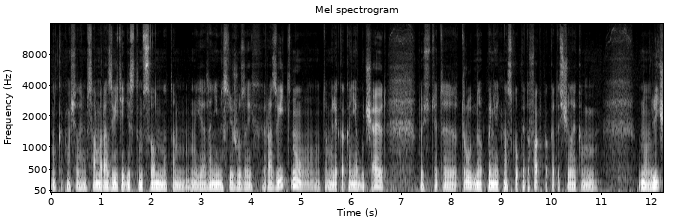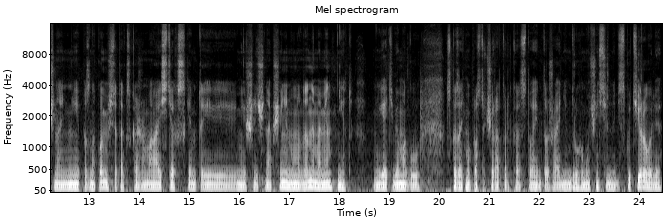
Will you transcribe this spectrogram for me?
ну, как мы сейчас говорим, саморазвитие дистанционно, там, я за ними слежу, за их развитием, ну, там, или как они обучают, то есть это трудно понять, насколько это факт, пока ты с человеком ну, лично не познакомишься, так скажем, а из тех, с кем ты имеешь личное общение, ну, на данный момент нет. Я тебе могу сказать, мы просто вчера только с твоим тоже одним другом очень сильно дискутировали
